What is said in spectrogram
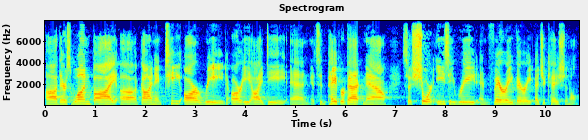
uh, there's one by a guy named T.R. Reid, R E I D, and it's in paperback now. It's a short, easy read and very, very educational.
